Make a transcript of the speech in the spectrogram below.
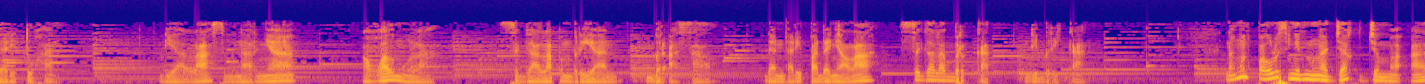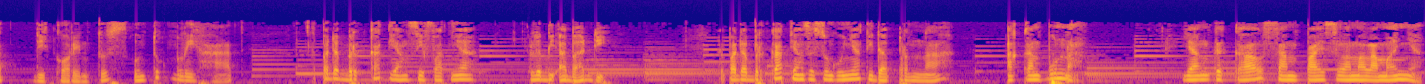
dari Tuhan. Dialah sebenarnya awal mula segala pemberian berasal, dan daripadanya lah segala berkat diberikan. Namun Paulus ingin mengajak jemaat di Korintus untuk melihat kepada berkat yang sifatnya lebih abadi, kepada berkat yang sesungguhnya tidak pernah akan punah, yang kekal sampai selama-lamanya,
